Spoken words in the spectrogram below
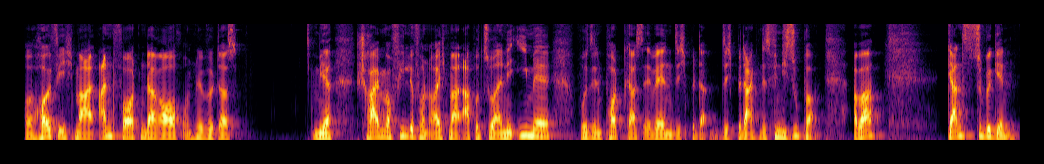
äh, häufig mal Antworten darauf und mir wird das mir schreiben auch viele von euch mal ab und zu eine E-Mail, wo sie den Podcast erwähnen, sich, sich bedanken. Das finde ich super. Aber ganz zu Beginn,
